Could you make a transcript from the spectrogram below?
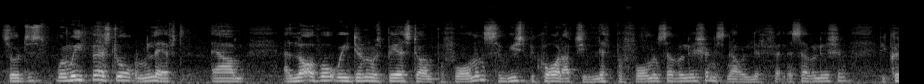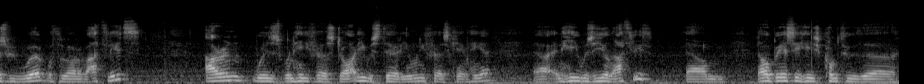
So just when we first opened Lift, um, a lot of what we done was based on performance. So we used to be called actually Lift Performance Evolution. It's now Lift Fitness Evolution because we work with a lot of athletes. Aaron was when he first started. He was 13 when he first came here, uh, and he was a young athlete. Um, now basically he's come through the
